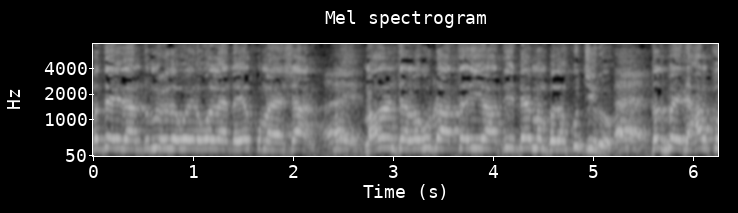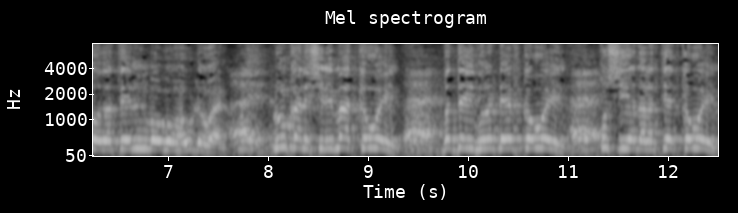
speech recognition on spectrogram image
baddaydan dhumucda weyn wallee dhayal kuma heshaan macdanta lagu dhaata iyo haddii dheeman badan ku jiro dad bay dhaxalkooda teenin moogow ha u dhowaan dhulkani shilimaad ka weyn baddayduna dheef ka weyn qush iyo dhalanteed ka weyn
